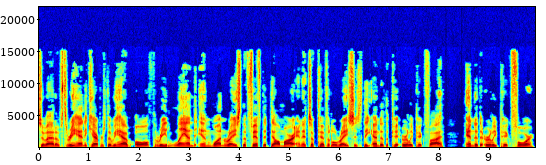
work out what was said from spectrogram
So out of three handicappers that we have, all three land in one race, the fifth at Del Mar, and it's a pivotal race. It's the end of the early pick five, end of the early pick four.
